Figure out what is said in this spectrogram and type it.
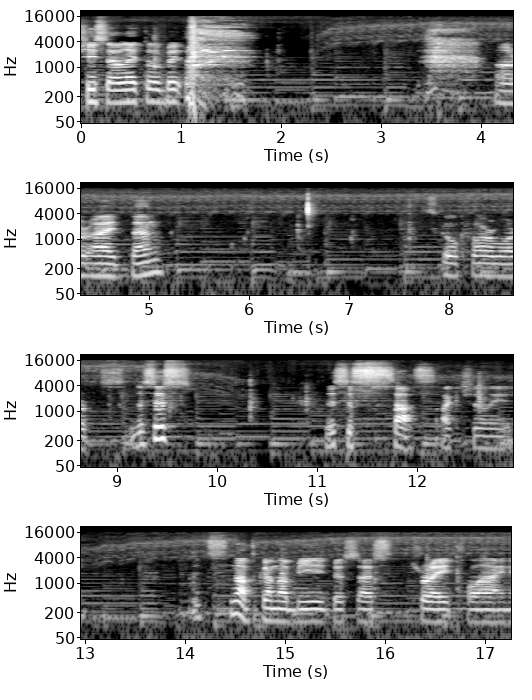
She's a little bit. Alright then. Let's go forward. This is. This is sus actually. It's not gonna be just a straight line,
